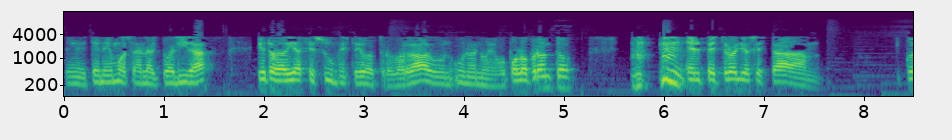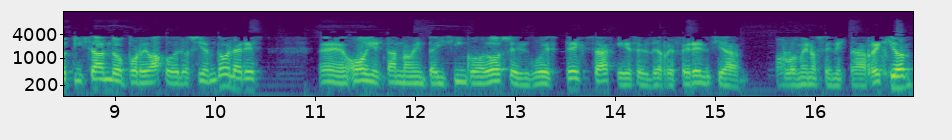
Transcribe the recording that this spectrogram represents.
eh, tenemos en la actualidad, que todavía se sume este otro, ¿verdad? Un- uno nuevo. Por lo pronto, el petróleo se está cotizando por debajo de los 100 dólares. Eh, hoy están 95.12 el West Texas, que es el de referencia, por lo menos en esta región,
